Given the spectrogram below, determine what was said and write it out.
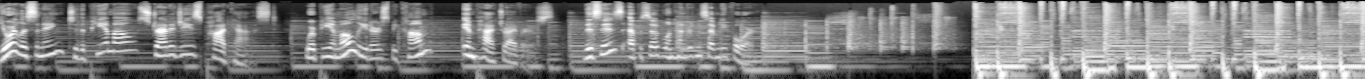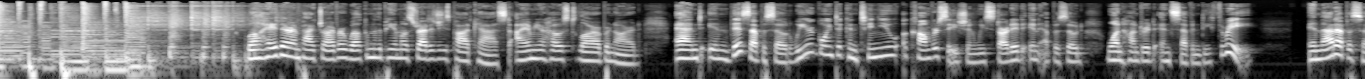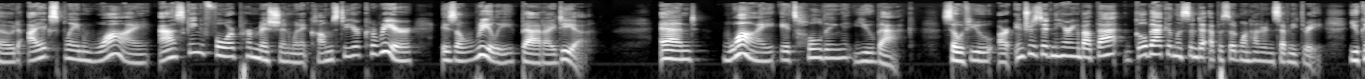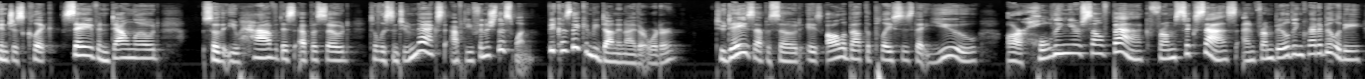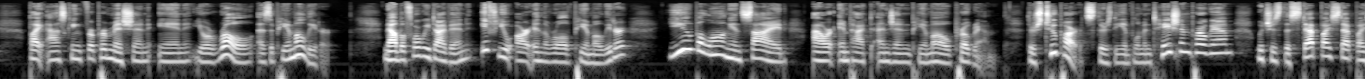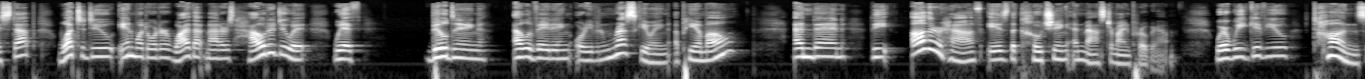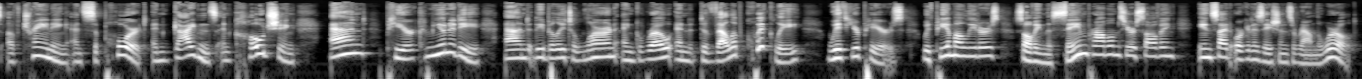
You're listening to the PMO Strategies Podcast, where PMO leaders become impact drivers. This is episode 174. Well, hey there, Impact Driver. Welcome to the PMO Strategies Podcast. I am your host, Laura Barnard. And in this episode, we are going to continue a conversation we started in episode 173. In that episode, I explain why asking for permission when it comes to your career is a really bad idea and why it's holding you back. So if you are interested in hearing about that, go back and listen to episode 173. You can just click save and download so that you have this episode to listen to next after you finish this one, because they can be done in either order. Today's episode is all about the places that you are holding yourself back from success and from building credibility by asking for permission in your role as a PMO leader. Now, before we dive in, if you are in the role of PMO leader, you belong inside our Impact Engine PMO program. There's two parts. There's the implementation program, which is the step by step by step, what to do, in what order, why that matters, how to do it with building, elevating, or even rescuing a PMO. And then the other half is the coaching and mastermind program, where we give you tons of training and support and guidance and coaching and peer community and the ability to learn and grow and develop quickly with your peers, with PMO leaders solving the same problems you're solving inside organizations around the world.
